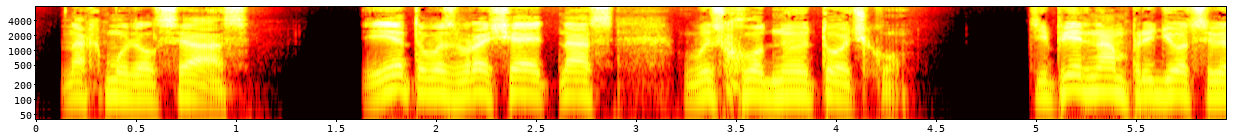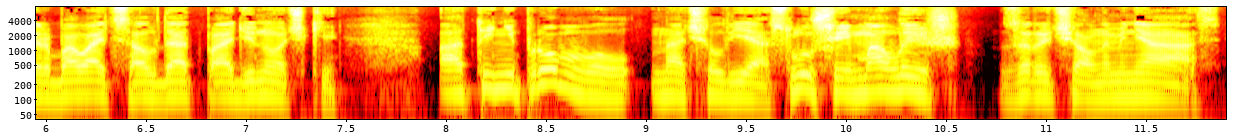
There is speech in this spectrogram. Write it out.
— нахмурился Ас. И это возвращает нас в исходную точку. Теперь нам придется вербовать солдат поодиночке. А ты не пробовал, — начал я. Слушай, малыш, — зарычал на меня Ас,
